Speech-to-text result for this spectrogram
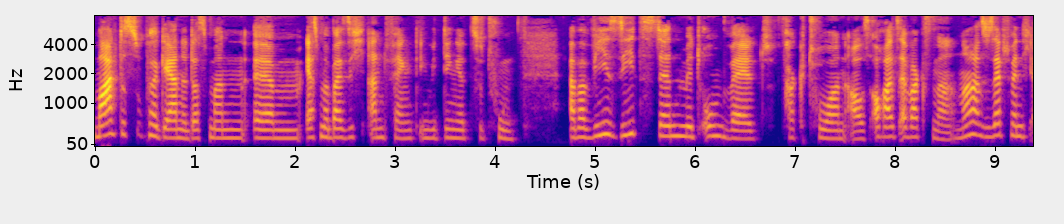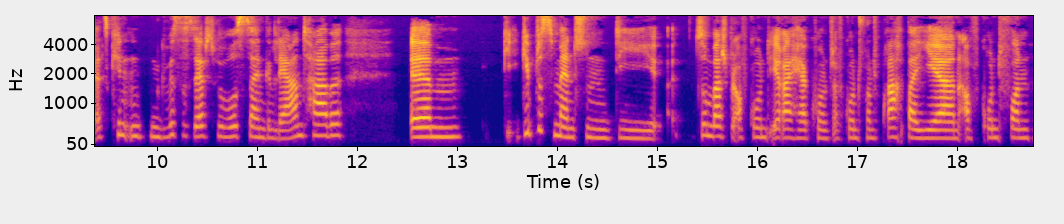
mag das super gerne, dass man ähm, erstmal bei sich anfängt, irgendwie Dinge zu tun. Aber wie sieht's denn mit Umweltfaktoren aus, auch als Erwachsener? Ne? Also selbst wenn ich als Kind ein, ein gewisses Selbstbewusstsein gelernt habe, ähm, gibt es Menschen, die zum Beispiel aufgrund ihrer Herkunft, aufgrund von Sprachbarrieren, aufgrund von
